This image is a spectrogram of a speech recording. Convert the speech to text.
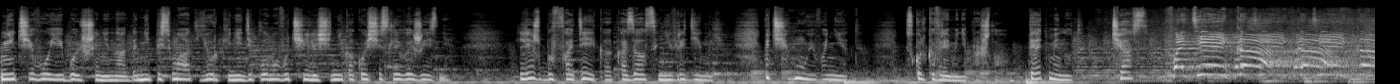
Ничего ей больше не надо. Ни письма от Юрки, ни диплома в училище, никакой счастливой жизни. Лишь бы Фадейка оказался невредимый. Почему его нет? Сколько времени прошло? Пять минут? Час? Фадейка! Фадейка!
